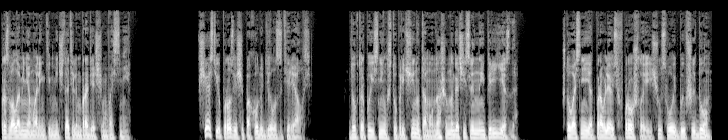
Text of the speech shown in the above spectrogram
прозвала меня маленьким мечтателем, бродящим во сне. К счастью, прозвище по ходу дела затерялось. Доктор пояснил, что причина тому — наши многочисленные переезды. Что во сне я отправляюсь в прошлое и ищу свой бывший дом.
